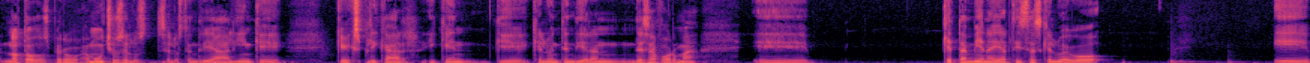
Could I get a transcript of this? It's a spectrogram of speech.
No todos, pero a muchos se los, se los tendría alguien que, que explicar y que, que, que, lo entendieran de esa forma. Eh, que también hay artistas que luego eh,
